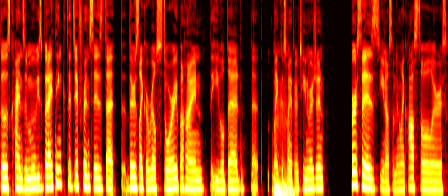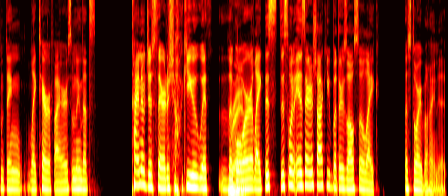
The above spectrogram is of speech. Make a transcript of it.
those kinds of movies, but I think the difference is that there's like a real story behind the Evil Dead that like the Mhm. 2013 version versus, you know, something like Hostel or something like Terrifier, something that's kind of just there to shock you with the Right. gore. Like this this one is there to shock you, but there's also like a story behind it.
